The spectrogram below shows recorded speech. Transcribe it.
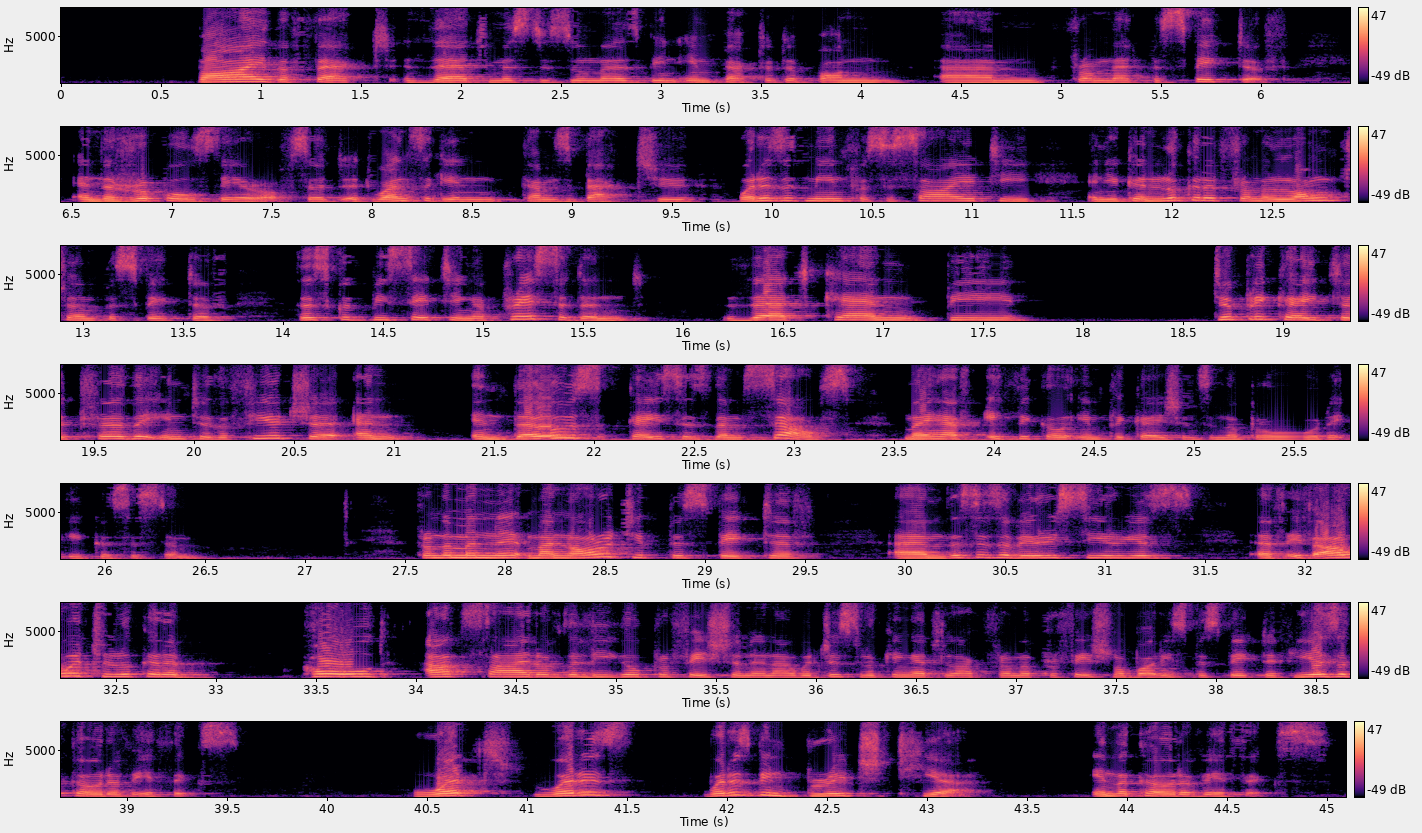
by the fact that Mr. Zuma has been impacted upon um, from that perspective and the ripples thereof. So it, it, once again comes back to what does it mean for society? And you can look at it from a long term perspective. This could be setting a precedent that can be duplicated further into the future. And in those cases themselves, may have ethical implications in the broader ecosystem. From the minority perspective, um, this is a very serious, if, if I were to look at a cold outside of the legal profession and I was just looking at like from a professional body's perspective, here's a code of ethics. What, what, is, what has been bridged here in the code of ethics?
